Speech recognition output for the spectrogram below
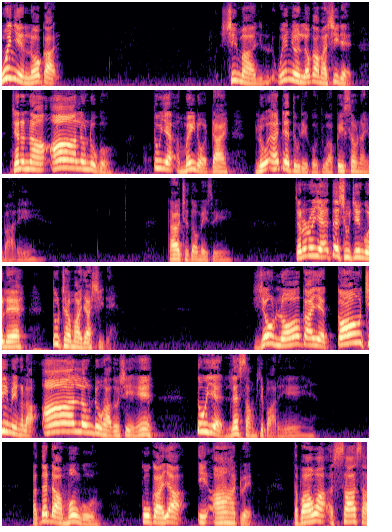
ဝိညာဉ်လောကရှိမှဝိညာဉ်လောကမှာရှိတဲ့ဂျနနာအားလုံးတို့ကိုသူ့ရဲ့အမိန့်တော်အတိုင်းလိုအပ်တဲ့သူတွေကိုသူကပေးဆောင်နိုင်ပါတယ်ဒါကြောင့်ချစ်တော်မိတ်ဆွေကျွန်တော်တို့ရဲ့အသက်ရှူခြင်းကိုလည်းသူ့ထံမှာရရှိတယ်ယုတ်လောကရဲ့ကောင်းချီးမင်္ဂလာအားလုံးတို့ဟာဆိုရှင်သူ့ရဲ့လက်ဆောင်ဖြစ်ပါတယ် အသက်တာမုံကိုကိုယ်ကာယအင်အားအတွက်တဘာဝအစားအစာ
